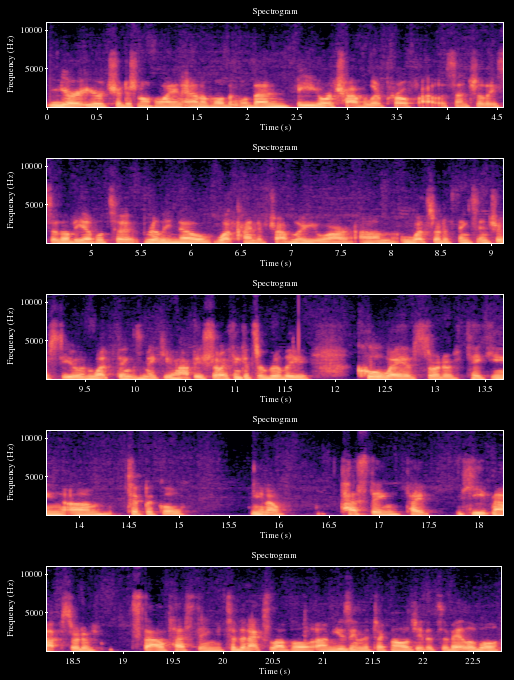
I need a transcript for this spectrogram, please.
your your traditional Hawaiian animal that will then be your traveler profile essentially. So they'll be able to really know what kind of traveler you are, um, what sort of things interest you, and what things make you happy. So I think it's a really cool way of sort of taking um, typical, you know, testing type heat map sort of style testing to the next level um, using the technology that's available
